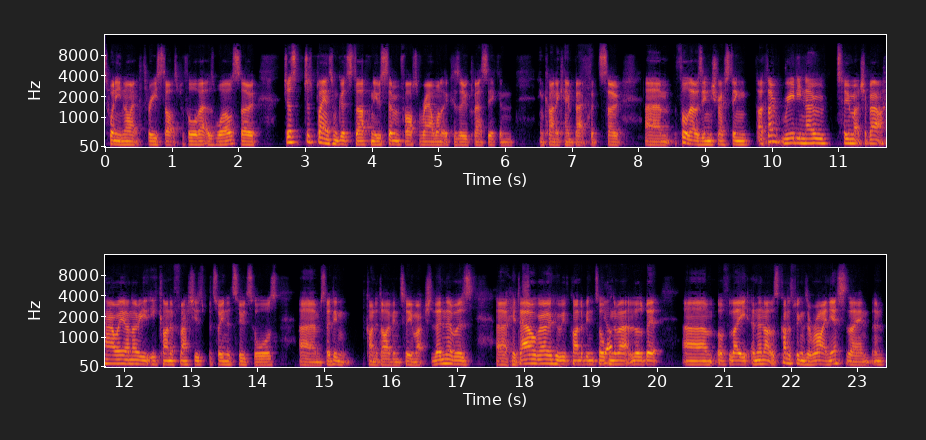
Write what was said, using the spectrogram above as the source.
29th three starts before that as well. So just just playing some good stuff, and he was seventh after round one at the Cazoo Classic, and and kind of came backwards. So um, thought that was interesting. I don't really know too much about Howie. I know he, he kind of flashes between the two tours, um, so I didn't kind of dive in too much. Then there was uh, Hidalgo, who we've kind of been talking yep. about a little bit um, of late. And then I was kind of speaking to Ryan yesterday, and, and,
